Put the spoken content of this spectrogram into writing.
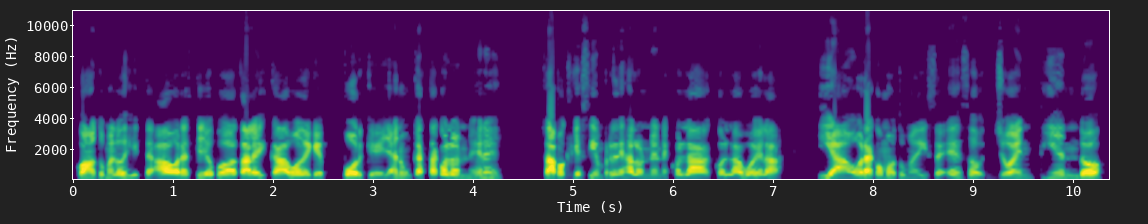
cuando tú me lo dijiste ahora, es que yo puedo atar el cabo de que porque ella nunca está con los nenes. O sea, porque siempre deja a los nenes con la, con la abuela. Y ahora, como tú me dices eso, yo entiendo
